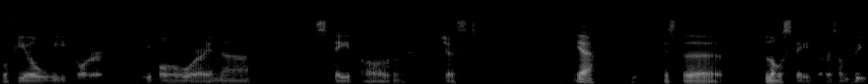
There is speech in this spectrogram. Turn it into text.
who feel weak or people who are in a state of just yeah just a low state or something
